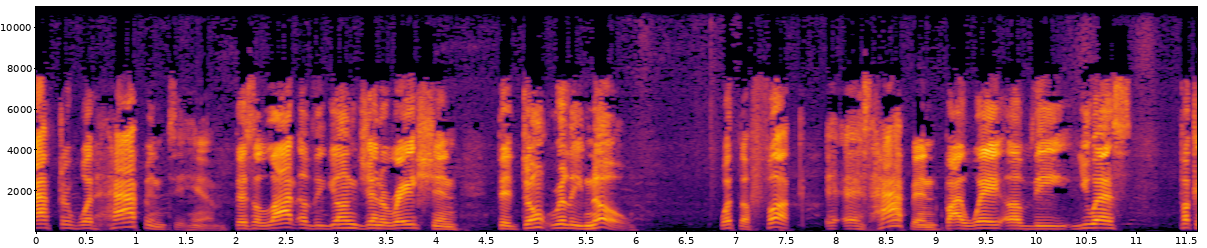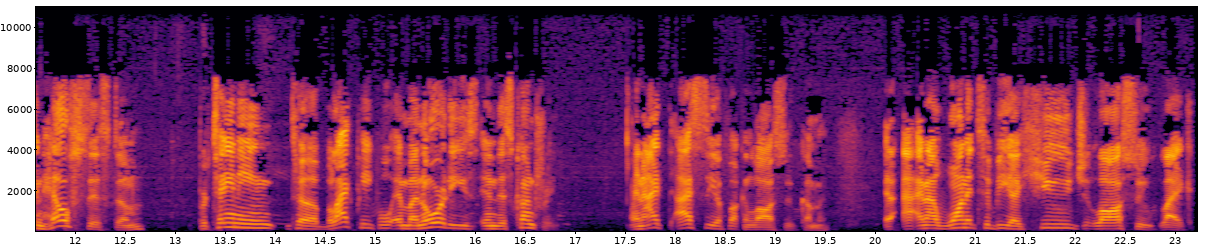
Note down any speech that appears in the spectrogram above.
after what happened to him. There's a lot of the young generation that don't really know what the fuck has happened by way of the U.S. fucking health system pertaining to black people and minorities in this country. And I, I see a fucking lawsuit coming. And I, and I want it to be a huge lawsuit, like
